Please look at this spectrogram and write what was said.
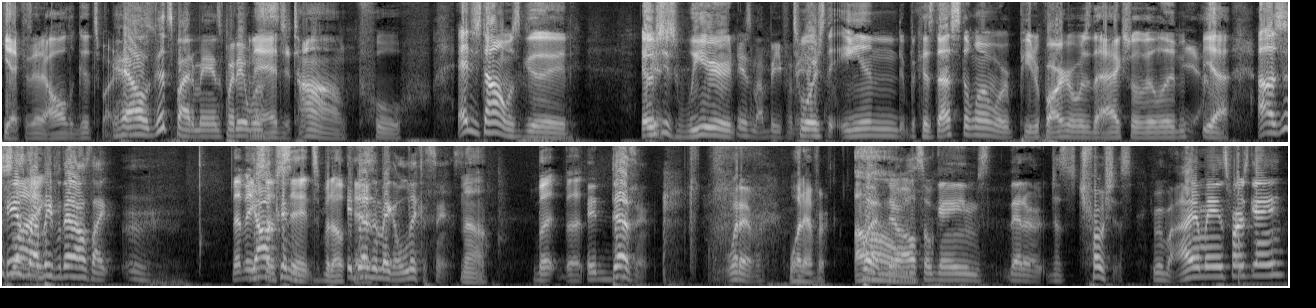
yeah, because it had all the good It Spider. had all the good Spider-Mans, but it And was. Edge of Time. Edge of Time was good. It was just weird Here's my beef with it. towards the end because that's the one where Peter Parker was the actual villain. Yeah. I was just Here's like, my beef with that. I was like, mm, that makes no sense, but okay. It doesn't make a lick of sense. No, but but It doesn't. Whatever. whatever. But there are Um, also games that are just atrocious. You remember Iron Man's first game?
